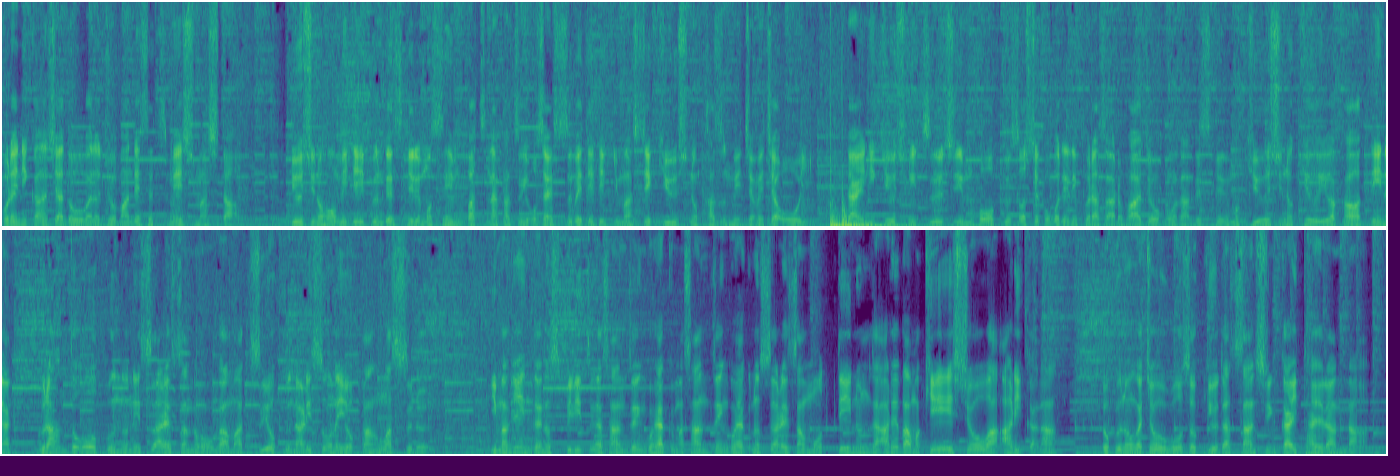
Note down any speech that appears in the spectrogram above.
これに関しては動画の序盤で説明しました。球種の方を見ていくんですけれども先発中継ぎ抑え全てできまして球種の数めちゃめちゃ多い。第2球種にツーシームフォークそしてここでねプラスアルファ情報なんですけれども球種の球威は変わっていない。グランドオープンのねスアレスさんの方がまあ強くなりそうな予感はする。今現在のスピリッツが3500、まあ、3500のスアレスさんを持っているのであれば、まあ、継承はありかな。特能が超剛速球奪三振回タイランナー。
